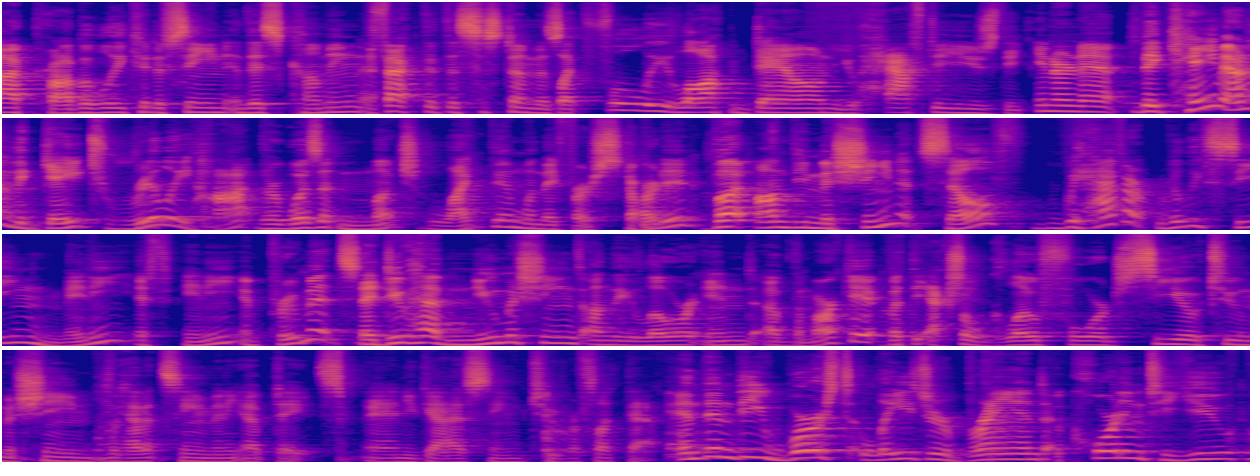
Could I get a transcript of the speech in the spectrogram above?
I probably could have seen this coming. The fact that the system is like fully locked down, you have to use the internet. They came out of the gates really hot. There wasn't much like them when they first started, but on the machine itself, we haven't really seen many, if any, improvements. They do have new machines on the lower end of the market, but the actual Glowforge CO2 machine, we haven't seen many updates, and you guys seem to reflect that. And then the worst laser brand, according to you,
